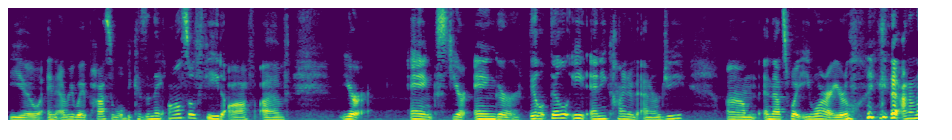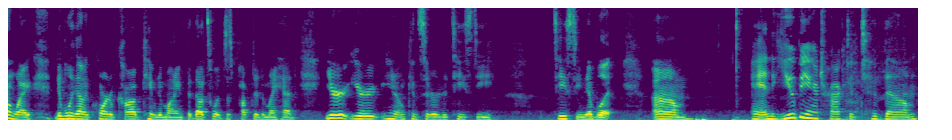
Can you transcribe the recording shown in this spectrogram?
you in every way possible because then they also feed off of your angst, your anger. They'll they'll eat any kind of energy. Um, and that's what you are. You're like I don't know why nibbling on a corn of cob came to mind, but that's what just popped into my head. You're you're you know considered a tasty, tasty niblet. Um, and you being attracted to them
